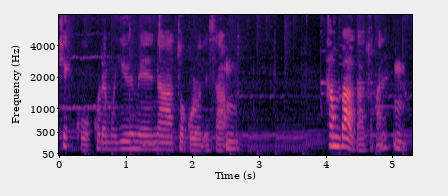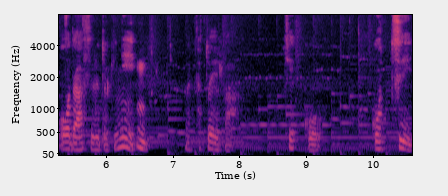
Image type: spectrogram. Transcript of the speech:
結構これも有名なところでさ、うん。ハンバーガーとかね、うん。オーダーするときに、うん。まあ例えば結構ごっつい、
